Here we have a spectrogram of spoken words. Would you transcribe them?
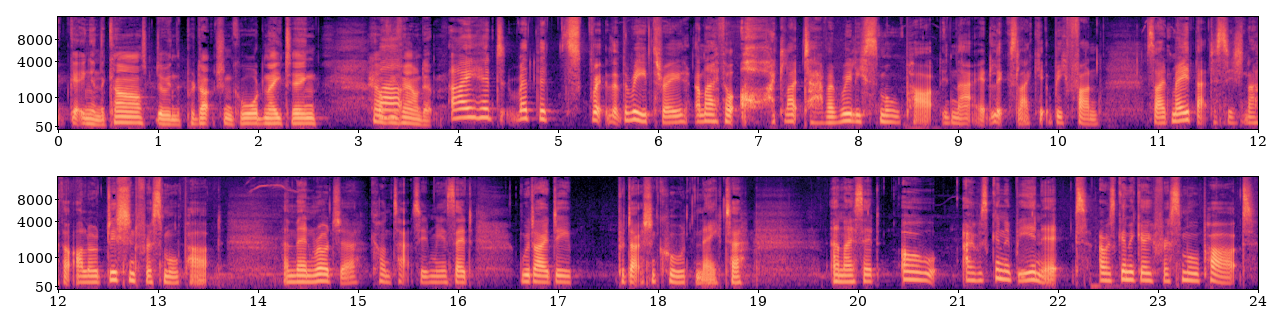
get, getting in the cast, doing the production, coordinating. How have you found it? I had read the script, the read through, and I thought, oh, I'd like to have a really small part in that. It looks like it would be fun. So I'd made that decision. I thought I'll audition for a small part, and then Roger contacted me and said, would I do production coordinator. And I said, Oh, I was going to be in it. I was going to go for a small part.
